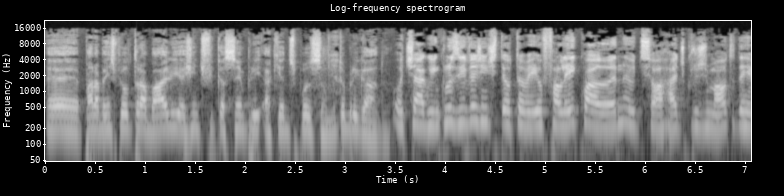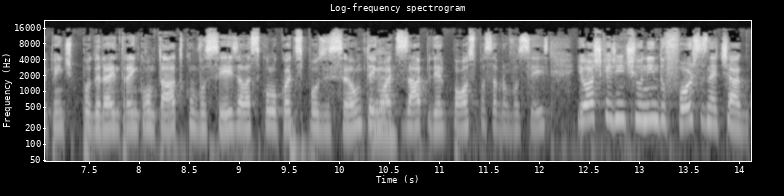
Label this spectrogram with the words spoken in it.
é, parabéns pelo trabalho e a gente fica sempre aqui à disposição. Muito obrigado. Ô, Tiago, inclusive a gente, eu também, eu falei com a Ana, eu disse, ó, a Rádio Cruz de Malta de repente poderá entrar em contato com vocês. Ela se colocou à disposição. Tem é. o WhatsApp dele, posso passar para vocês. E eu acho que a gente unindo forças, né, Tiago?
